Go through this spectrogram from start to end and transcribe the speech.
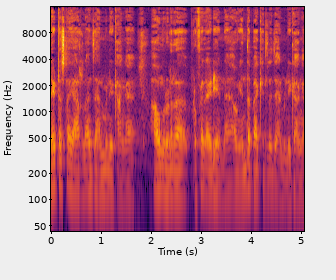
லேட்டஸ்ட்டாக யாரெல்லாம் ஜாயின் பண்ணியிருக்காங்க? அவங்களோட ப்ரொஃபைல் ஐடி என்ன? அவங்க எந்த பேக்கேஜில் ஜாயின் பண்ணியிருக்காங்க?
